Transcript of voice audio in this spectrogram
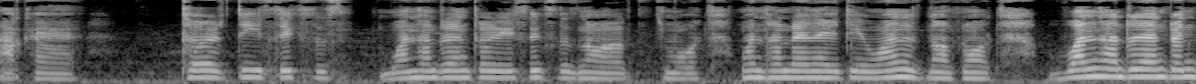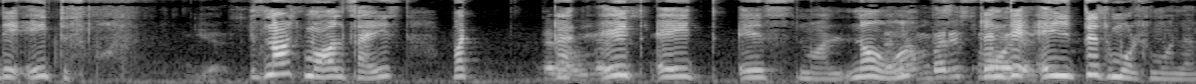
Okay. 36 is 136 is not small. 181 is not small. 128 is small. Yes. It's not small size, but The the 8 is, 8 is small. the No. number is smaller. 28 is more smaller.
